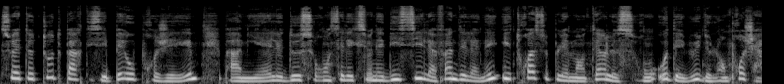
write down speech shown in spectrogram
souhaitent toutes participer au projet. Parmi elles, deux seront sélectionnées d'ici la fin de l'année et trois supplémentaires le seront au début de l'an prochain.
